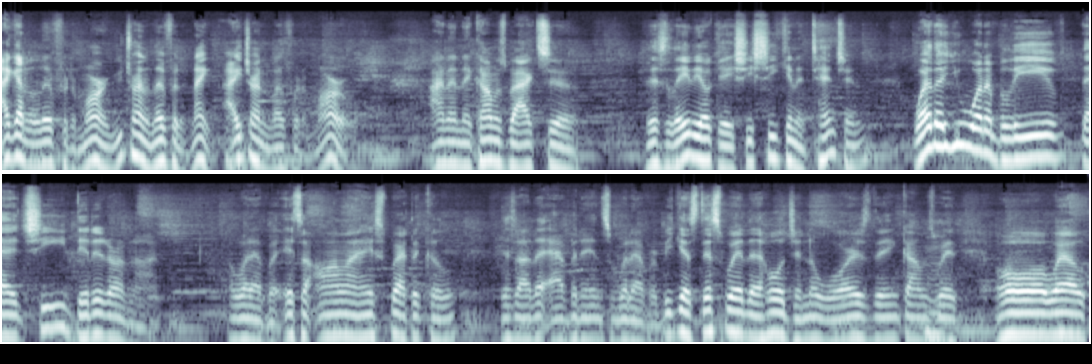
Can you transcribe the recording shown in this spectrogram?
I got to live for tomorrow. You trying to live for the night. I trying to live for tomorrow. And then it comes back to this lady. Okay, she's seeking attention, whether you want to believe that she did it or not or whatever. It's an online spectacle. There's other evidence, whatever. Because this where the whole gender wars thing comes mm-hmm. with. Oh well,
